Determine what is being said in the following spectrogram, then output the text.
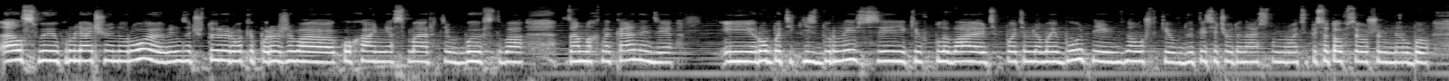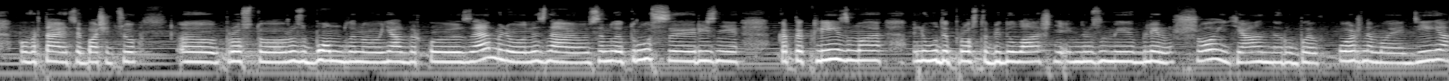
Ел своєю кролячою норою. Він за 4 роки переживає кохання, смерті, вбивства, замах на Кеннеді. і робить якісь дурниці, які впливають потім на майбутнє. І знову ж таки, в 2011 році, після того всього, що він наробив, повертається, бачить цю е, просто розбомблену ядеркою землю. Не знаю, землетруси, різні катаклізми, люди просто бідолашні. І він розуміє, блін, що я не робив. Кожна моя дія,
